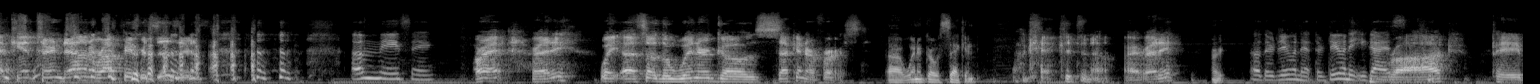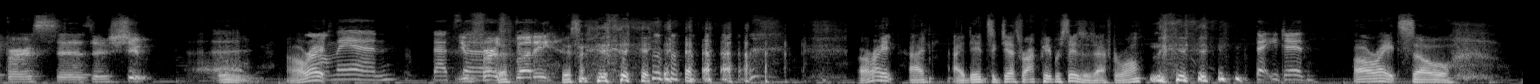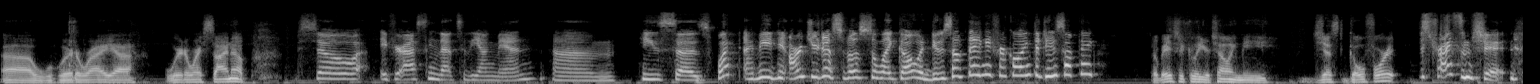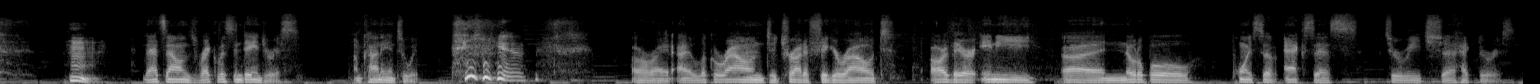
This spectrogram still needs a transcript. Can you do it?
Yeah, can't turn down a rock paper scissors. Amazing. All right, ready? Wait, uh, so the winner goes second or first? Uh, winner goes second. Okay, good to know. All right, ready? All right. Oh, they're doing it. They're doing it, you guys. Rock, paper, scissors, shoot. Ooh. All right. Oh man, that's you uh... first, buddy. all right. I I did suggest rock paper scissors after all. that you did. All right. So, uh, where do I uh, where do I sign up? So, if you're asking that to the young man, um, he says, "What? I mean, aren't you just supposed to like go and do something if you're going to do something?" So basically, you're telling me just go for it. Just try some shit. Hmm. That sounds reckless and dangerous. I'm kind of into it. yeah. All right. I look around to try to figure out are there any uh, notable points of access to reach uh, Hectorus?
